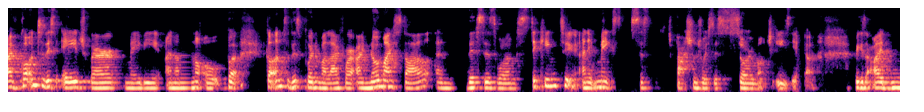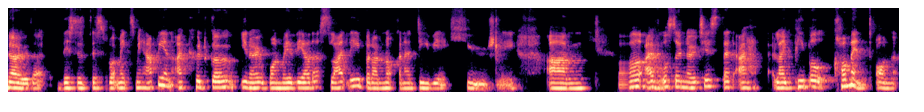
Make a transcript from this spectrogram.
I've gotten to this age where maybe, and I'm not old, but gotten to this point in my life where I know my style and this is what I'm sticking to, and it makes fashion choices so much easier because I know that this is this is what makes me happy and I could go you know one way or the other slightly but I'm not going to deviate hugely. Um, well I've also noticed that I like people comment on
